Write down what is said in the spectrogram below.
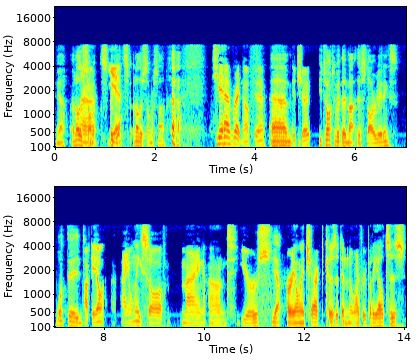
Yeah. Another Uh, summer, speak yeah. another SummerSlam. Yeah, right enough. Yeah, Um, good show. You talked about the the star ratings. What did? Okay, I only saw mine and yours. Yeah. Or I only checked because I didn't know everybody else's.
